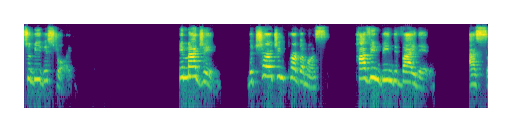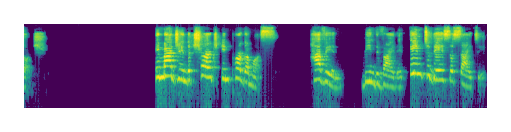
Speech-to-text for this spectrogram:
to be destroyed. Imagine the church in Pergamos having been divided as such. Imagine the church in Pergamos having been divided in today's society.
